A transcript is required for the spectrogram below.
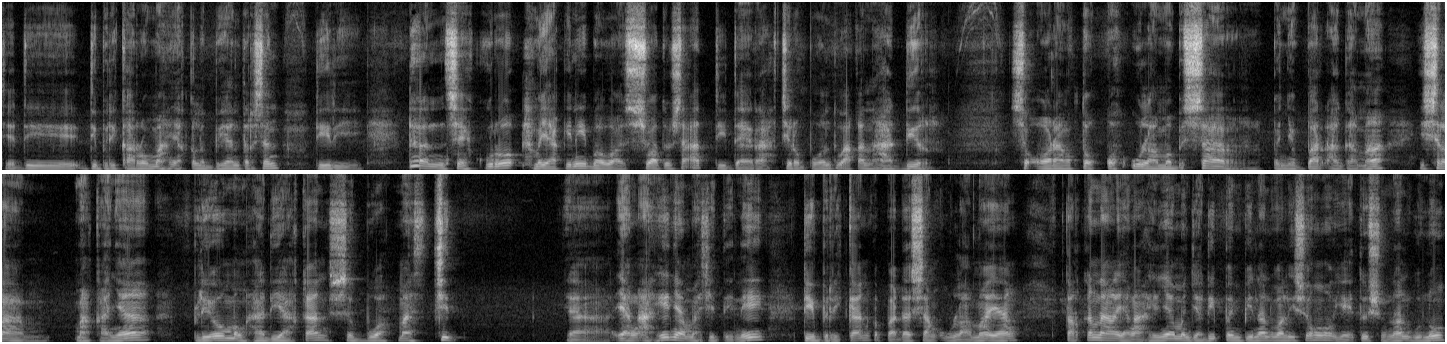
Jadi diberi karomah ya kelebihan tersendiri. Dan Syekh Kuro meyakini bahwa suatu saat di daerah Cirebon itu akan hadir seorang tokoh ulama besar penyebar agama Islam. Makanya beliau menghadiahkan sebuah masjid ya yang akhirnya masjid ini diberikan kepada sang ulama yang terkenal yang akhirnya menjadi pimpinan Wali Songo yaitu Sunan Gunung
